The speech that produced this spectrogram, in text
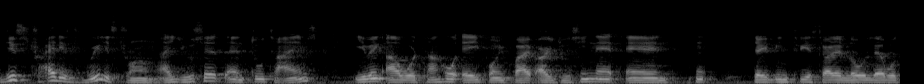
this stride is really strong. I use it and two times. Even our Hall 8.5 are using it, and they've been three started low level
